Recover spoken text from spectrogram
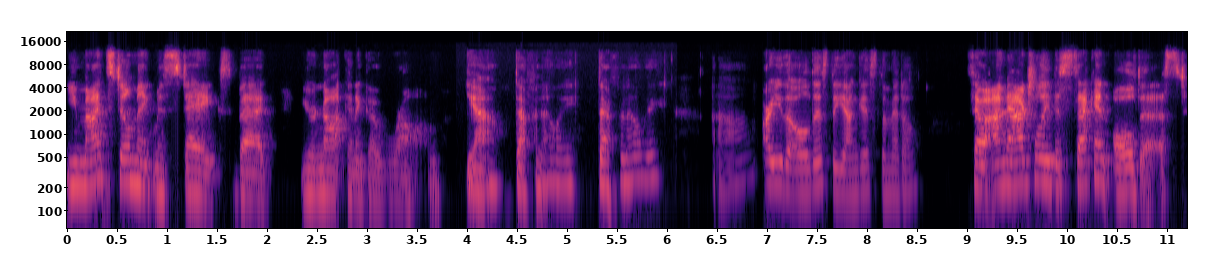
you might still make mistakes, but you're not going to go wrong. Yeah, definitely. Definitely. Um, are you the oldest, the youngest, the middle? So I'm actually the second oldest.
